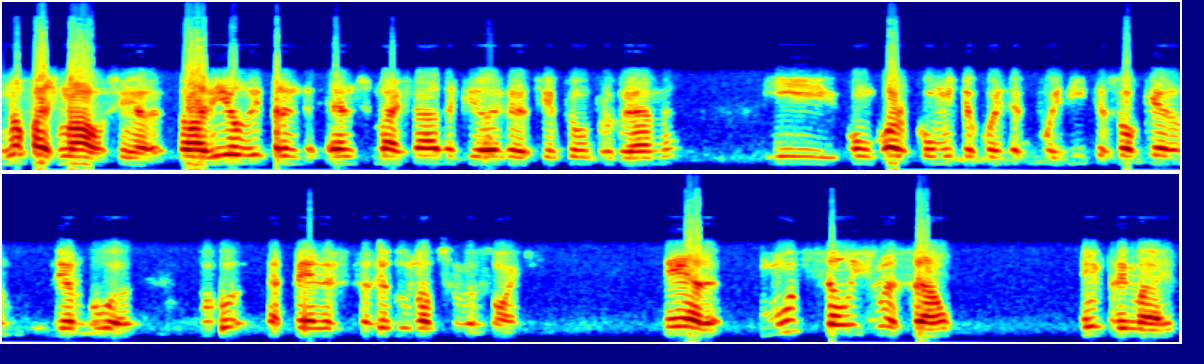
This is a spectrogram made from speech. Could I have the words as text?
Não faz mal, senhora. Olha, eu, antes de mais nada, queria agradecer pelo programa e concordo com muita coisa que foi dita, só quero dizer duas, duas, apenas fazer duas observações. Era, mude-se a legislação, em primeiro,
